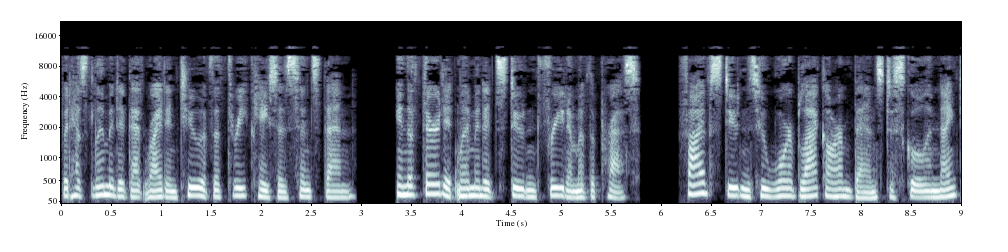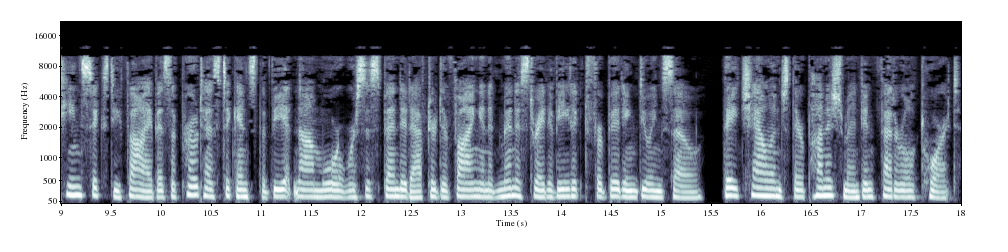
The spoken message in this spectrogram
but has limited that right in two of the three cases since then. In the third, it limited student freedom of the press. Five students who wore black armbands to school in 1965 as a protest against the Vietnam War were suspended after defying an administrative edict forbidding doing so. They challenged their punishment in federal court.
